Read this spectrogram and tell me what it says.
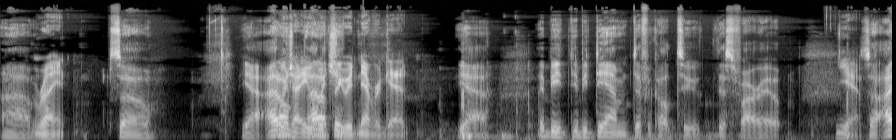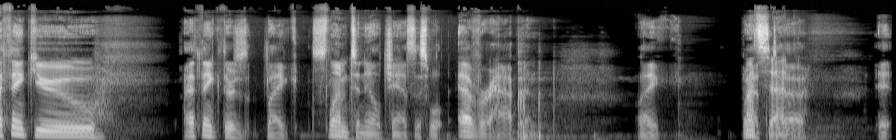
Um, Right. So, yeah, I don't. Which I, I don't which think, you would never get. Yeah, it'd be it'd be damn difficult to this far out. Yeah. So I think you, I think there's like slim to nil chance this will ever happen. Like, That's sad. Uh, it,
